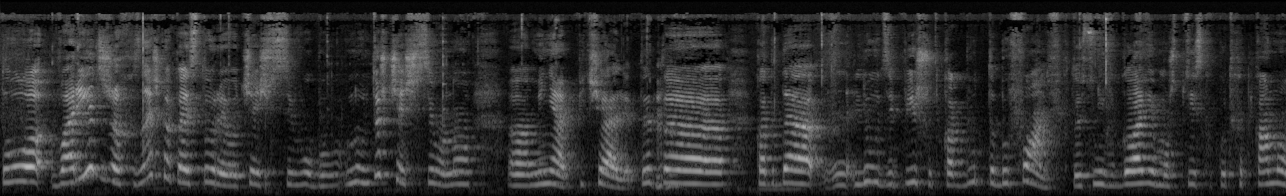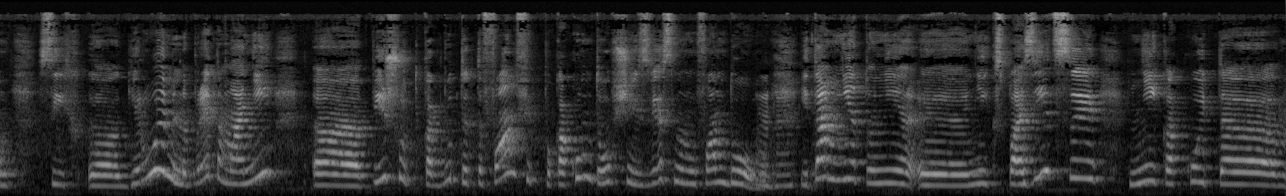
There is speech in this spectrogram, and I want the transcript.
то в ориджах, знаешь, какая история вот чаще всего, ну, не то, что чаще всего, но Э, меня печалит, это когда люди пишут как будто бы фанфик, то есть у них в голове, может быть, есть какой-то хэдканон с их э, героями, но при этом они э, пишут, как будто это фанфик по какому-то общеизвестному фандому. Uh-huh. И там нету ни, э, ни экспозиции, ни какой-то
